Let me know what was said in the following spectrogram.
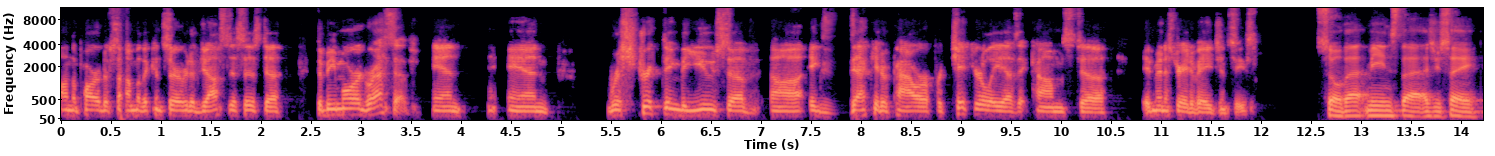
on the part of some of the conservative justices to to be more aggressive and and restricting the use of uh, executive power, particularly as it comes to administrative agencies. So that means that, as you say,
